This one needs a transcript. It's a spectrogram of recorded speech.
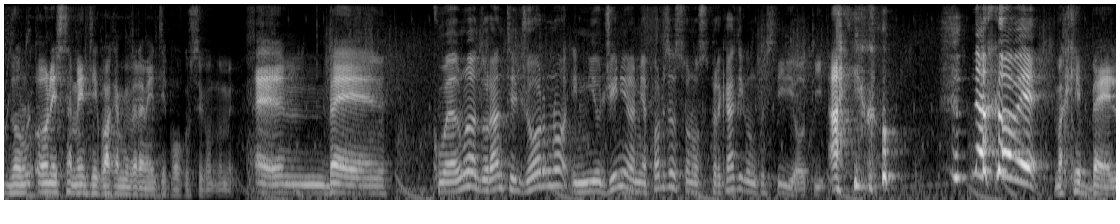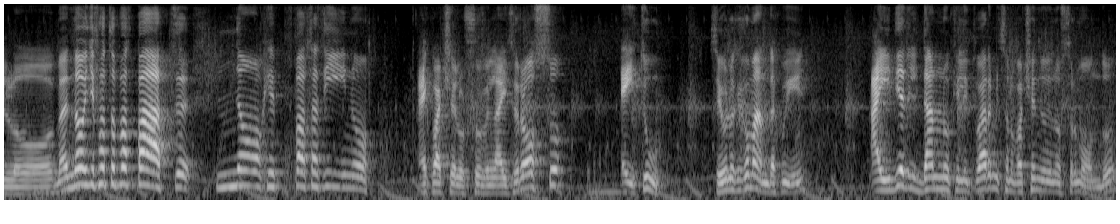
Non, onestamente qua cambia veramente poco, secondo me. Ehm, beh... Come la luna durante il giorno, il mio genio e la mia forza sono sprecati con questi idioti. Ah, ecco... No, come? Ma che bello. Ma no, gli ha fatto pat pat. No, che patatino. E qua c'è lo Shovel Knight rosso. Ehi, tu. Sei quello che comanda qui? Hai idea del danno che le tue armi stanno facendo nel nostro mondo?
